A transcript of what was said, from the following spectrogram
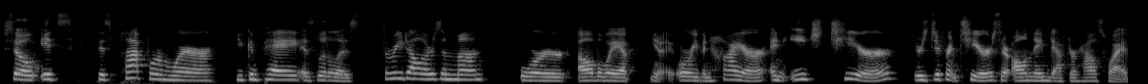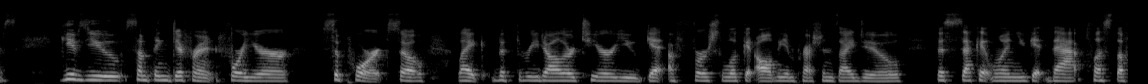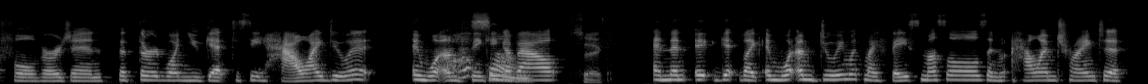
So it's this platform where you can pay as little as $3 a month or all the way up, you know, or even higher. And each tier, there's different tiers, they're all named after housewives, gives you something different for your support. So, like the $3 tier, you get a first look at all the impressions I do. The second one, you get that plus the full version. The third one, you get to see how I do it and what I'm thinking about Sick. and then it get like and what i'm doing with my face muscles and how i'm trying to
